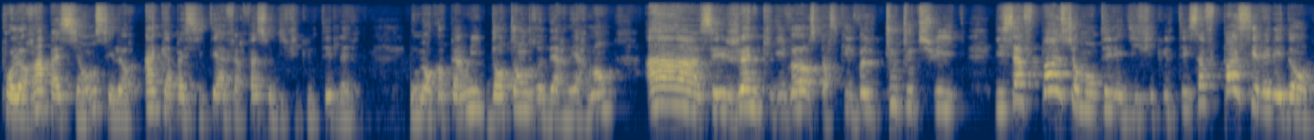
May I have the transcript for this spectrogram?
pour leur impatience et leur incapacité à faire face aux difficultés de la vie. Il m'a encore permis d'entendre dernièrement Ah, ces jeunes qui divorcent parce qu'ils veulent tout tout de suite. Ils savent pas surmonter les difficultés, ils savent pas serrer les dents,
